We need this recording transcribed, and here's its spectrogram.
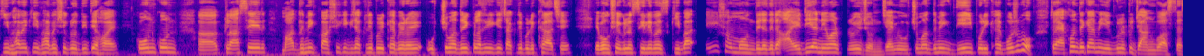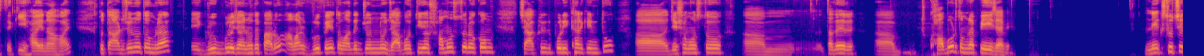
কীভাবে কীভাবে সেগুলো দিতে হয় কোন কোন ক্লাসের মাধ্যমিক পাশে কী কী চাকরির পরীক্ষা বেরোয়, উচ্চ মাধ্যমিক পাশে কী কী চাকরির পরীক্ষা আছে, এবং সেগুলো সিলেবাস কী বা এই সম্বন্ধে যাদের আইডিয়া নেওয়ার প্রয়োজন যে আমি উচ্চ মাধ্যমিক দিয়েই পরীক্ষায় বসবো, তো এখন থেকে আমি এগুলো একটু জানব আস্তে আস্তে কী হয় না হয়। তো তার জন্য তোমরা এই গ্রুপগুলো জয়েন হতে পারো। আমার গ্রুপে তোমাদের জন্য যাবতীয় সমস্ত রকম চাকরির পরীক্ষার কিন্তু যে সমস্ত তাদের খবর তোমরা পেয়ে যাবে। নেক্সট হচ্ছে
